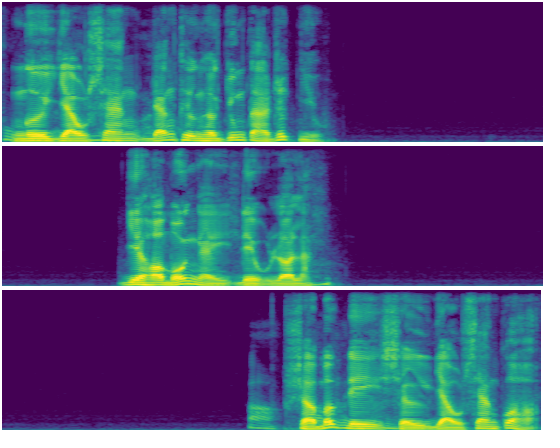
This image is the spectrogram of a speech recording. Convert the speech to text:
Người giàu sang đáng thương hơn chúng ta rất nhiều. Vì họ mỗi ngày đều lo lắng. Sợ mất đi sự giàu sang của họ.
